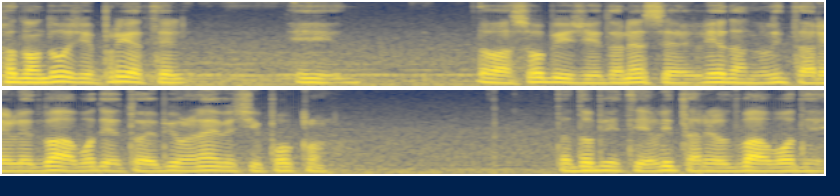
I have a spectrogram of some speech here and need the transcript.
Kad vam dođe prijatelj i da vas obiđe i donese jedan litar ili dva vode, to je bilo najveći poklon. Da dobijete litar ili dva vode.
